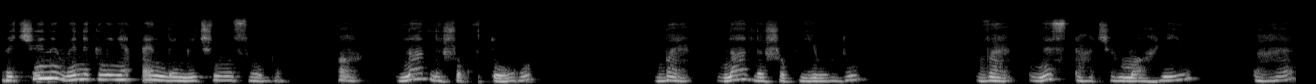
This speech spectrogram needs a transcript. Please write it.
Причини виникнення ендемічного зубу. А. Надлишок фтору, Б. Надлишок йоду, В. Нестача магнію, Г.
